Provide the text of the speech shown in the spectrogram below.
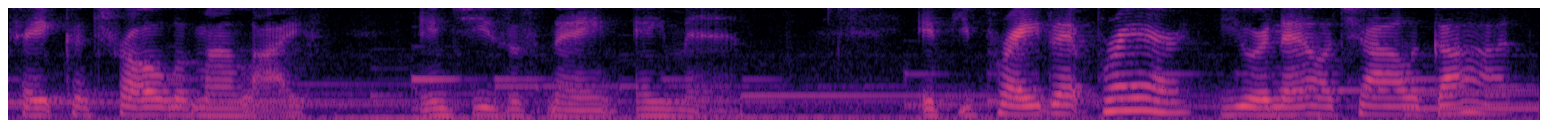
Take control of my life. In Jesus' name, amen. If you prayed that prayer, you are now a child of God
